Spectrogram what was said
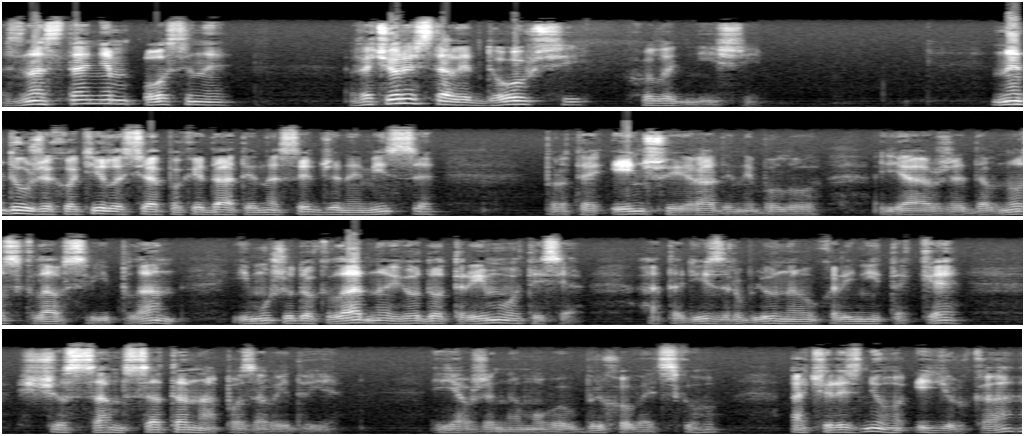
З настанням осени вечори стали довші, холодніші. Не дуже хотілося покидати насиджене місце, проте іншої ради не було. Я вже давно склав свій план і мушу докладно його дотримуватися, а тоді зроблю на Україні таке що сам сатана позавидує. Я вже намовив Брюховецького, а через нього і Юрка,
